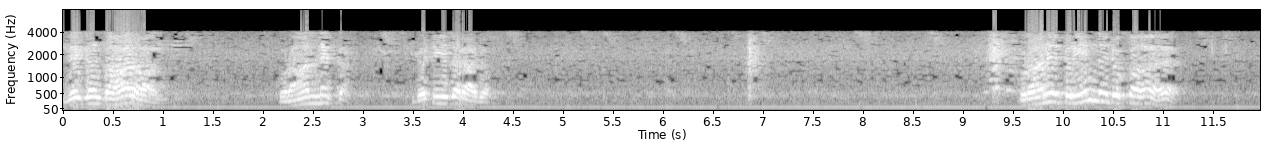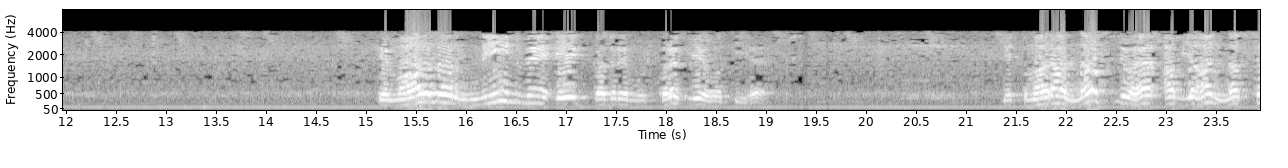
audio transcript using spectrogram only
لیکن بہرحال قرآن نے کہا، بیٹی ادھر آ جاؤ۔ قرآن کریم نے جو کہا ہے کہ موت اور نیند میں ایک قدر مشترک یہ ہوتی ہے کہ تمہارا نفس جو ہے اب یہاں نفس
